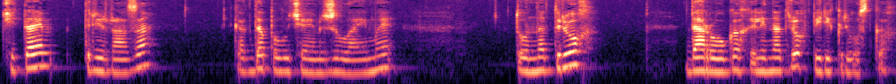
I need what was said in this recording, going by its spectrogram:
читаем три раза. Когда получаем желаемое, то на трех дорогах или на трех перекрестках.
